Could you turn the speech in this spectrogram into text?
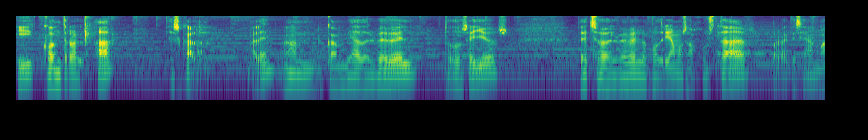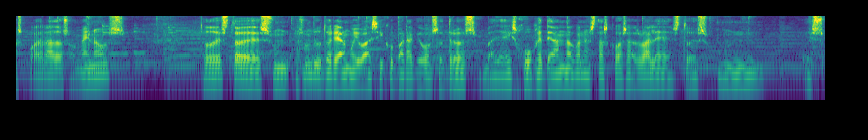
y control A, escala. ¿Vale? Han cambiado el bevel, todos ellos. De hecho, el bevel lo podríamos ajustar para que sean más cuadrados o menos. Todo esto es un, tutorial muy básico para que vosotros vayáis jugueteando con estas cosas, ¿vale? Esto es un, es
